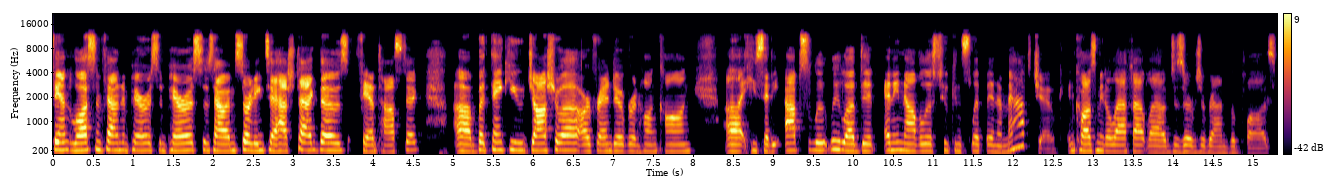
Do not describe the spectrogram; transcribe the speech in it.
fan, lost and found in Paris. In Paris is how I'm starting to hashtag those. Fantastic. Um, but thank you, Joshua, our friend over in Hong Kong. Uh, he said he absolutely loved it. Any novelist who can slip in a math joke and cause me to laugh out loud deserves a round of applause.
